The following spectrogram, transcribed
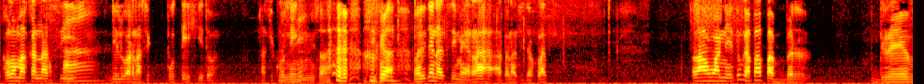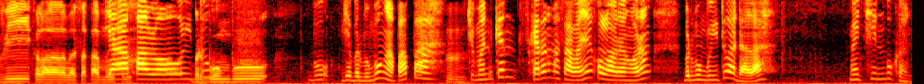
kalau makan nasi Apa? di luar nasi putih gitu. Nasi kuning Maksudnya? misalnya. Enggak, maksudnya nasi merah atau nasi coklat. Lawannya itu nggak apa-apa ber gravy kalau ala bahasa kamu ya sih. kalau itu berbumbu. bu ya berbumbu nggak apa-apa Mm-mm. cuman kan sekarang masalahnya kalau orang-orang berbumbu itu adalah mecin bukan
